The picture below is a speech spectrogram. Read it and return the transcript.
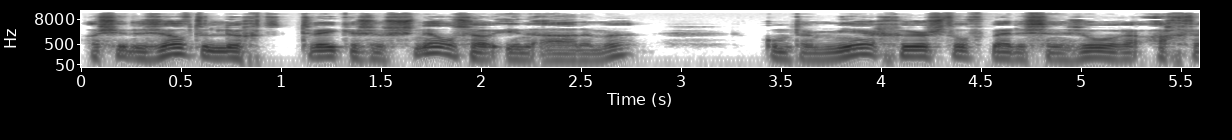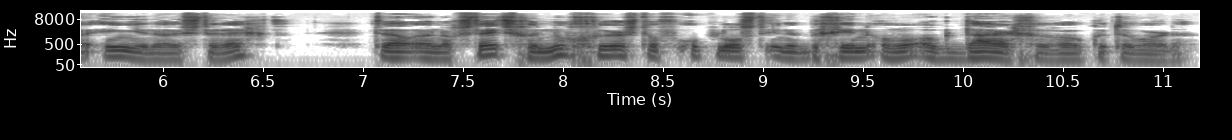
Als je dezelfde lucht twee keer zo snel zou inademen, komt er meer geurstof bij de sensoren achter in je neus terecht, terwijl er nog steeds genoeg geurstof oplost in het begin om ook daar geroken te worden.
